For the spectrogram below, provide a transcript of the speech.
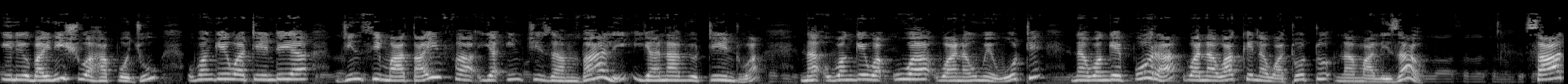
iliyobainishwa hapo juu wangewatendea jinsi mataifa ya nchi za mbali yanavyotendwa na wangewaua wanaume wote na wangepora wanawake na watoto na mali zao. Saad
